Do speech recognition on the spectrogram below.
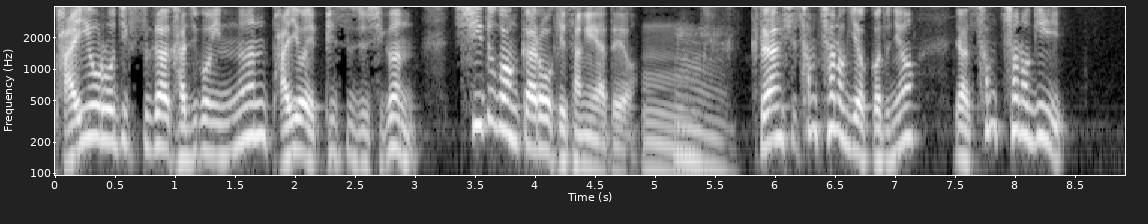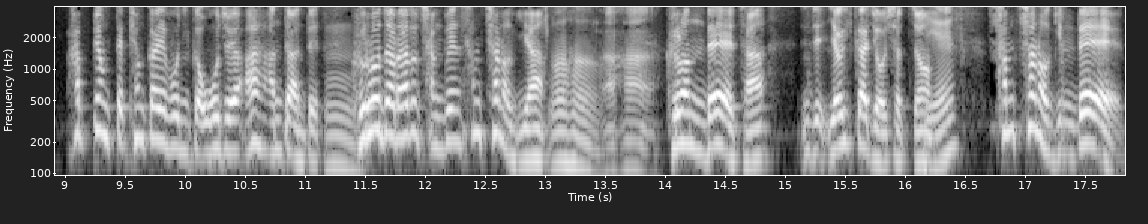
바이오로직스가 가지고 있는 바이오 에피스 주식은 취득원가로 계상해야 돼요. 음. 음. 그 당시 3천억이었거든요. 야, 3천억이 합병 때 평가해 보니까 5조야. 아, 안 돼, 안 돼. 음. 그러더라도 장부엔 3천억이야. 어허. 아하. 그런데 자, 이제 여기까지 오셨죠. 예. 3천억인데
